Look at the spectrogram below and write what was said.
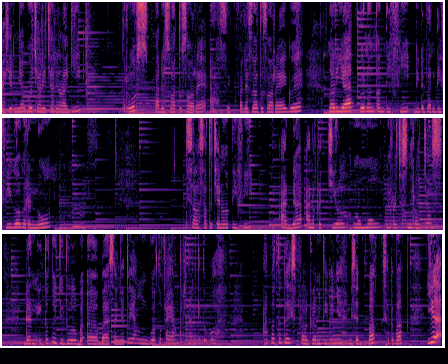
Akhirnya gue cari-cari lagi. Terus pada suatu sore asik pada suatu sore gue ngeliat gue nonton TV di depan TV gue merenung. Hmm, di salah satu channel TV ada anak kecil ngomong nyerocos nyerocos dan itu tuh judul uh, bahasanya tuh yang gue tuh kayak yang tertarik itu wah apa tuh guys program TV-nya bisa tebak bisa tebak iya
